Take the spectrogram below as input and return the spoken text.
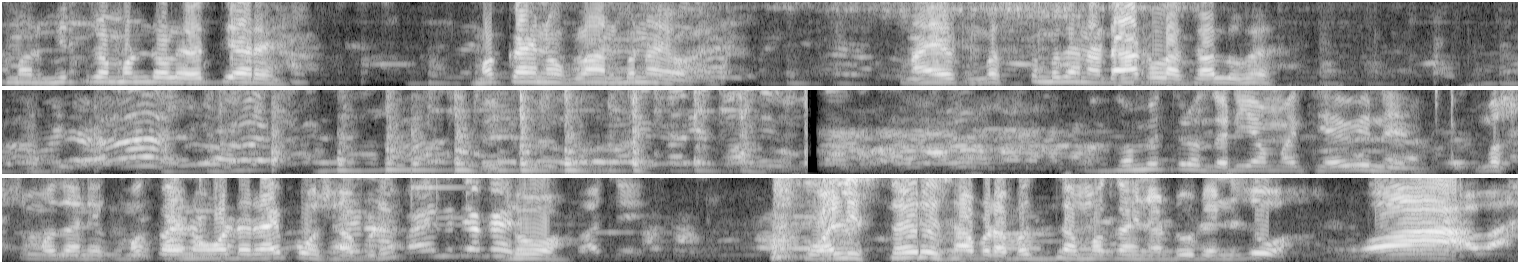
અમારા મિત્ર મંડળે અત્યારે મકાઈનો પ્લાન બનાવ્યો છે. આ એક મસ્ત મજાના ડાકલા ચાલુ છે. તો મિત્રો દરિયામાંથી આવીને મસ્ત મજાની એક મકાઈનો ઓર્ડર આપ્યો છે આપણે. જો પોલિશ થઈ રહી છે આપણા બધા મકાઈના ડોડે જો વાહ વાહ.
